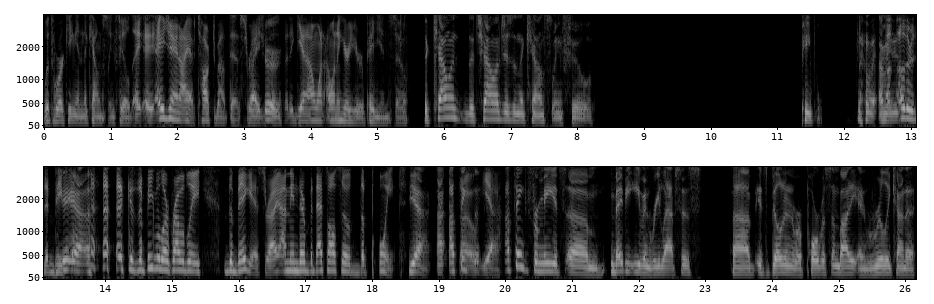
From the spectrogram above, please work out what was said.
with working in the counseling field. AJ and I have talked about this, right? Sure. But, again, I want I want to hear your opinion. So The cal- the challenges in the counseling field. People. I mean, other than people, yeah. because the people are probably the biggest, right? I mean, they're but that's also the point. yeah, I, I think so, so. Yeah, I think for me, it's um, maybe even relapses. Uh, it's building a rapport with somebody and really kind of,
